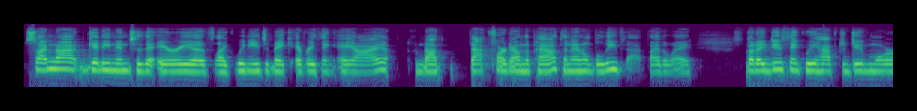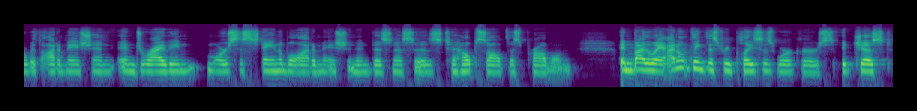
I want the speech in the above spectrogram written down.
So I'm not getting into the area of like, we need to make everything AI. I'm not that far down the path. And I don't believe that, by the way. But I do think we have to do more with automation and driving more sustainable automation in businesses to help solve this problem. And by the way, I don't think this replaces workers. It just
